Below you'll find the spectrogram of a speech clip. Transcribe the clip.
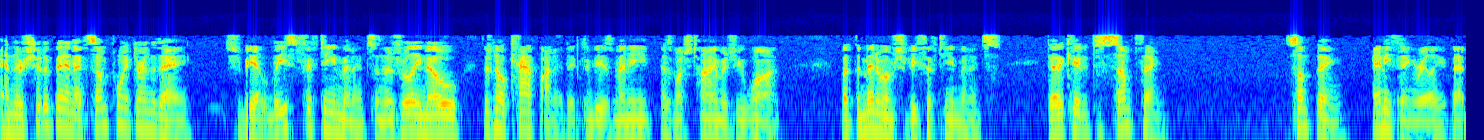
and there should have been at some point during the day should be at least 15 minutes, and there's really no there's no cap on it. It can be as many as much time as you want, but the minimum should be 15 minutes dedicated to something, something, anything really that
